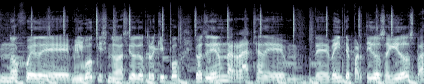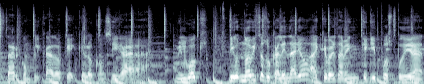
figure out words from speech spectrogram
no fue de Milwaukee, sino ha sido de otro equipo. Y va a tener una racha de, de 20 partidos seguidos. Va a estar complicado que, que lo consiga Milwaukee. Digo, no he visto su calendario. Hay que ver también qué equipos pudieran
